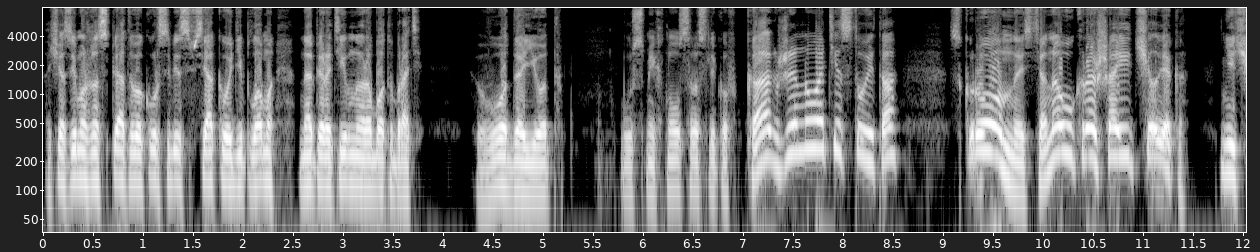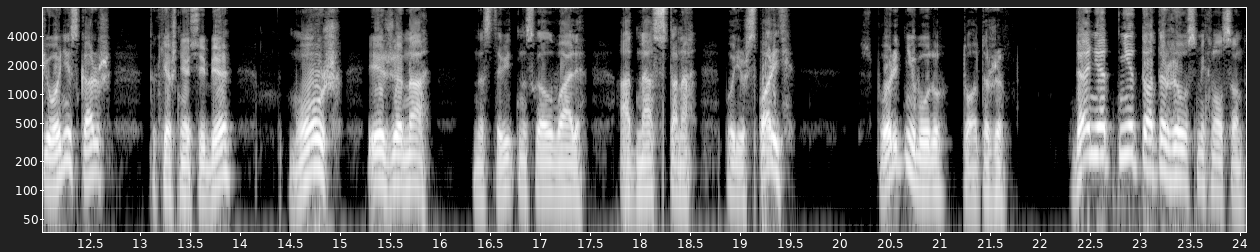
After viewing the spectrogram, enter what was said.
а сейчас ей можно с пятого курса без всякого диплома на оперативную работу брать. — Вот дает, — усмехнулся Росляков. — Как жену аттестует, а? Скромность, она украшает человека. Ничего не скажешь. Так я ж не о себе. Муж и жена, — наставительно сказал Валя. — Одна стана. Будешь спорить? — Спорить не буду. То-то же. — Да нет, не то-то же, — усмехнулся он.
